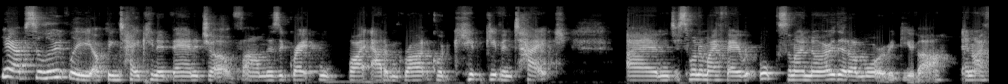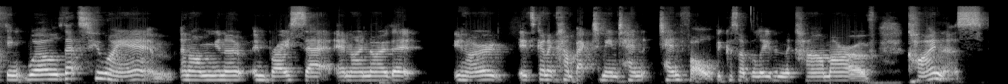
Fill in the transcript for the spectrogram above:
yeah, absolutely. I've been taken advantage of. Um, there's a great book by Adam Grant called Give and Take and it's one of my favorite books and i know that i'm more of a giver. And i think well that's who i am and i'm going to embrace that. And i know that you know it's going to come back to me in ten, tenfold because i believe in the karma of kindness.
